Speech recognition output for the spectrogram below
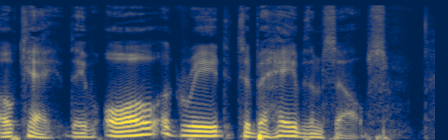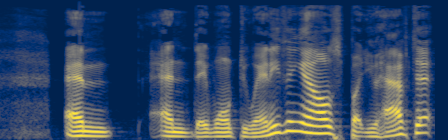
okay, they've all agreed to behave themselves and, and they won't do anything else, but you have to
